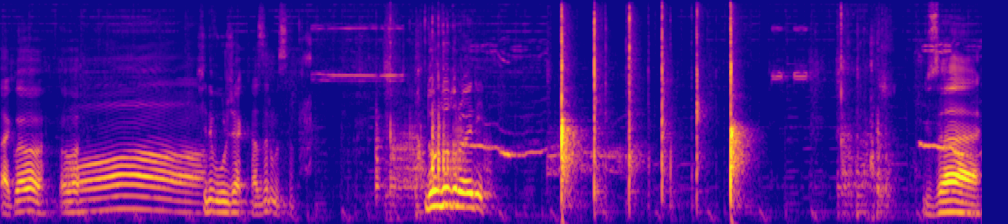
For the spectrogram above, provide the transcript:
bak baba baba. Oo. Şimdi vuracak. Hazır mısın? Dur dur dur öyle değil. Güzel.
